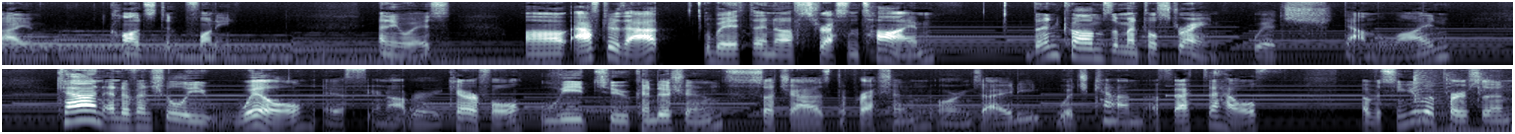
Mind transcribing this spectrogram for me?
I am constant funny. Anyways, uh, after that, with enough stress and time, then comes the mental strain, which, down the line, can and eventually will, if you're not very careful, lead to conditions such as depression or anxiety, which can affect the health of a singular person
